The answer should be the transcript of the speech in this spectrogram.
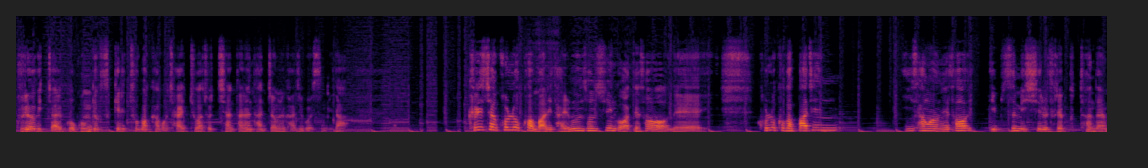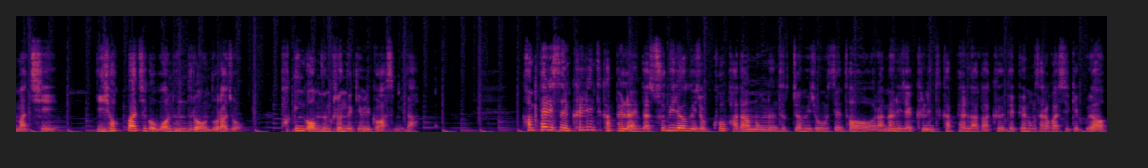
구력이 짧고 공격 스킬이 투박하고 자유투가 좋지 않다는 단점을 가지고 있습니다. 크리스찬 콜로코와 많이 닮은 선수인 것 같아서 네 콜로코가 빠진 이 상황에서 입스미시를 드래프트한다면 마치 이 혁 빠지고 원 흔들어 온 노라조 바뀐 거 없는 그런 느낌일 것 같습니다. 컴패리슨 클린트 카펠라입니다. 수비력이 좋고 받아먹는 득점이 좋은 센터라면 이제 클린트 카펠라가 그 대표 명사라고 할 수 있겠고요.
